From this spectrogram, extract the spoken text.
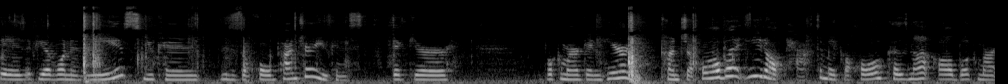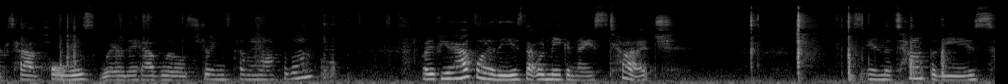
is if you have one of these, you can, this is a hole puncher, you can stick your bookmark in here and punch a hole, but you don't have to make a hole because not all bookmarks have holes where they have little strings coming off of them. But if you have one of these, that would make a nice touch. Is in the top of these,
